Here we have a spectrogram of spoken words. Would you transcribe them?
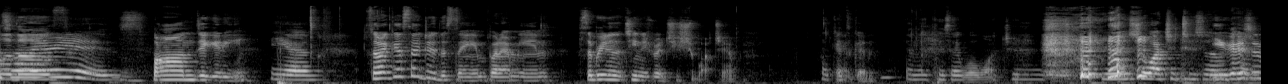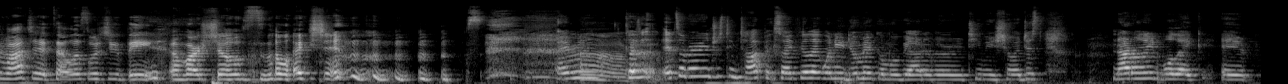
one's of those hilarious. bomb diggity. Yeah, So I guess I do the same, but I mean, Sabrina the Teenage Witch, you should watch it. okay. It's good. In that case, I will watch it. you guys should watch it too. So you guys can- should watch it. Tell us what you think of our show's selection. I mean, Oh, because it's a very interesting topic. So I feel like when you do make a movie out of it or a TV show, it just not only will like it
